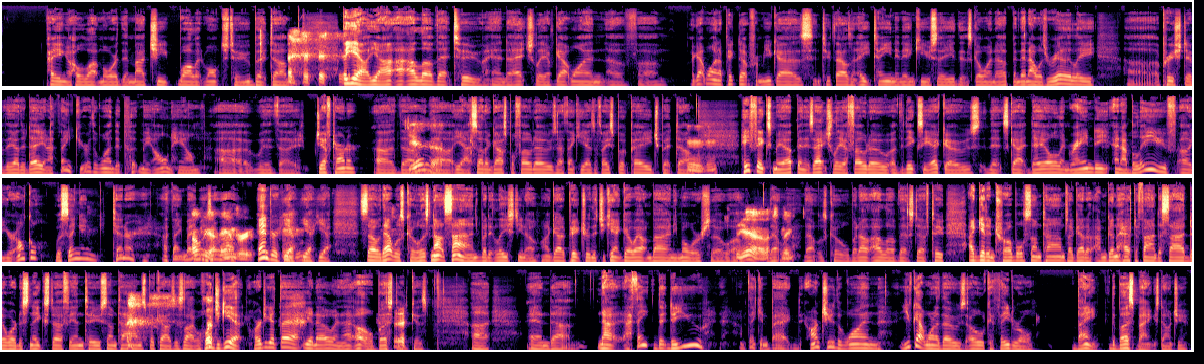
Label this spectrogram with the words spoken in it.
paying a whole lot more than my cheap wallet wants to. But um, but yeah, yeah, I, I love that too. And uh, actually, I've got one of um, I got one I picked up from you guys in 2018 in NQC that's going up, and then I was really uh, appreciative the other day, and I think you're the one that put me on him uh, with uh, Jeff Turner. Uh, the, Yeah. the yeah Southern Gospel Photos. I think he has a Facebook page, but um, hmm he fixed me up, and it's actually a photo of the Dixie Echoes that's got Dale and Randy, and I believe uh, your uncle was singing tenor. I think maybe. Oh yeah, right? Andrew. Andrew, yeah, Mhm. yeah, yeah. So that was cool. It's not signed, but at least you know I got a picture that you can't go out and buy anymore. So uh, yeah, that's that was, neat. that was cool. But I, I love that stuff too. I get in trouble sometimes. I gotta I'm gonna have to find a side door to sneak stuff into sometimes because it's like, well, what'd you get? Where'd you get that? You know, and uh oh, busted because. Uh, and uh, now I think do you? I'm thinking back. Aren't you the one? You've got one of those old cathedral bank, the bus banks, don't you?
